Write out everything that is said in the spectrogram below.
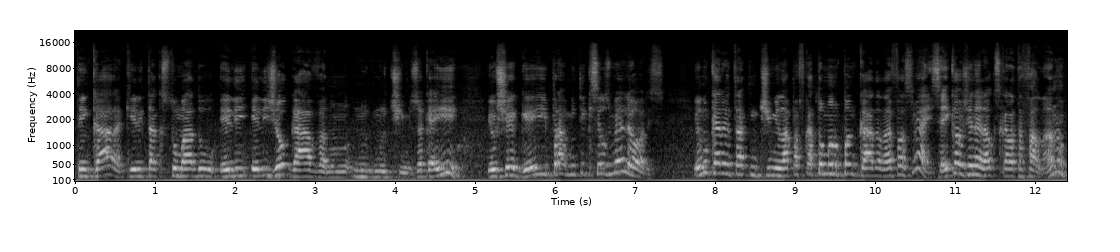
Tem cara que ele tá acostumado, ele, ele jogava no, no, time. Só que aí eu cheguei e pra mim tem que ser os melhores. Eu não quero entrar com um time lá pra ficar tomando pancada lá e falar assim, ah, isso aí que é o general que os caras tá falando?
